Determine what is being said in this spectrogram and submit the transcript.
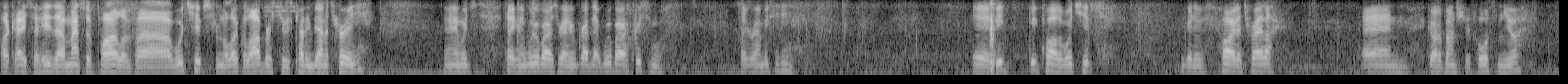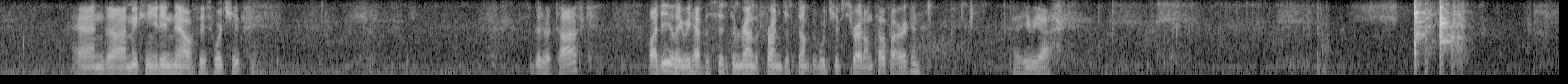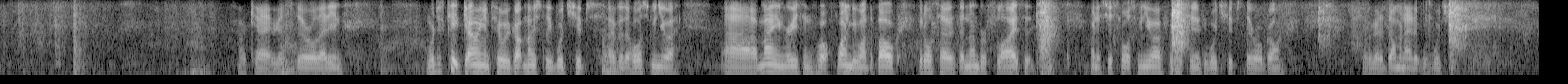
Okay, so here's our massive pile of uh, wood chips from the local arborist who was cutting down a tree. And we're just taking the wheelbarrows around. We'll grab that wheelbarrow, Chris, and we'll take it around, mix it in. Yeah, big, big pile of wood chips. We're going to hire a trailer and got a bunch of horse manure and uh, mixing it in now with this wood chip. It's a bit of a task. Ideally, we'd have the system around the front and just dump the wood chips straight on top, I reckon. Here we are. Okay, we're going to stir all that in. We'll just keep going until we've got mostly wood chips over the horse manure. Uh, main reason, well, one, we want the bulk, but also the number of flies that come when it's just horse manure. If we get into wood chips, they're all gone. So we've got to dominate it with wood chips.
